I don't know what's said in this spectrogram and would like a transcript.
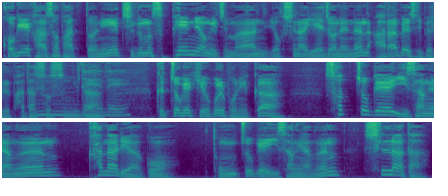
거기에 가서 봤더니 지금은 스페인령이지만 역시나 예전에는 아랍의 지배를 받았었습니다. 음, 네, 네. 그쪽의 기록을 보니까 서쪽의 이상향은 카나리아고 동쪽의 이상향은 신라다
